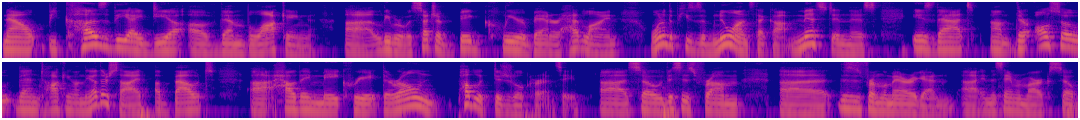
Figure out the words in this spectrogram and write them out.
Now, because the idea of them blocking uh, Libra was such a big, clear banner headline. One of the pieces of nuance that got missed in this is that um, they're also then talking on the other side about uh, how they may create their own public digital currency. Uh, so this is from uh, this is from Le Maire again uh, in the same remarks. So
